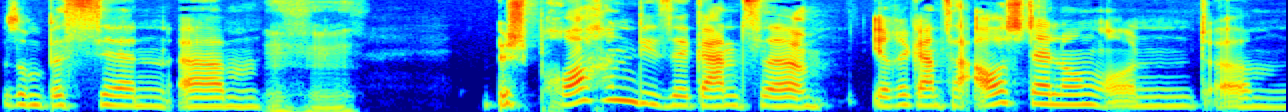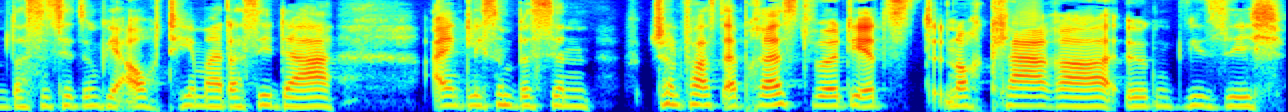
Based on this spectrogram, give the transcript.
so ein bisschen ähm, mhm. besprochen, diese ganze, ihre ganze Ausstellung und ähm, das ist jetzt irgendwie auch Thema, dass sie da eigentlich so ein bisschen schon fast erpresst wird, jetzt noch klarer irgendwie sich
